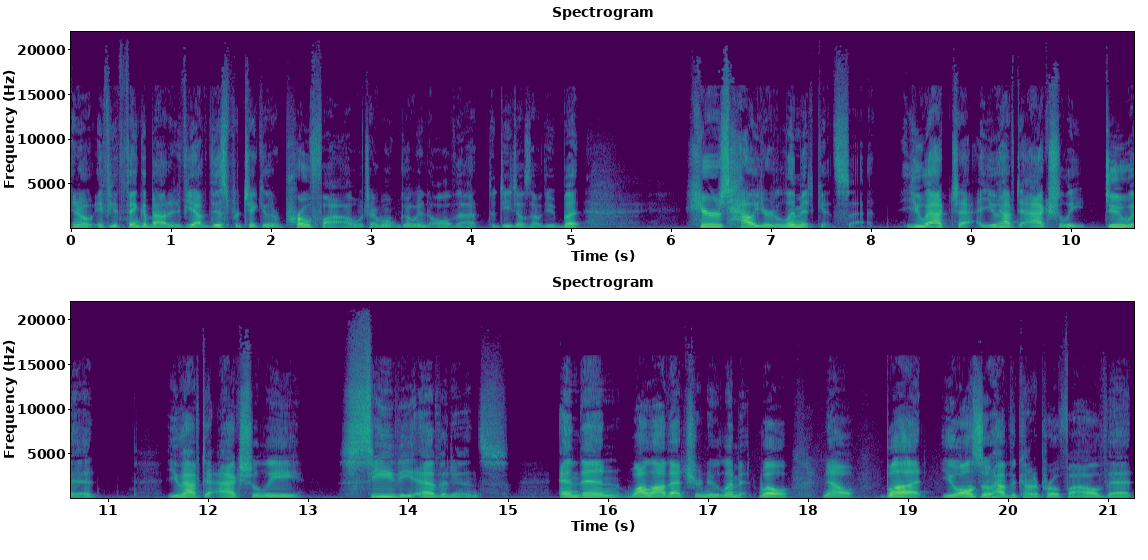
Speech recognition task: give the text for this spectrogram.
you know, if you think about it, if you have this particular profile, which I won't go into all that the details that with you, but here's how your limit gets set. You to you have to actually do it. You have to actually see the evidence and then voila, that's your new limit. Well, now, but you also have the kind of profile that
